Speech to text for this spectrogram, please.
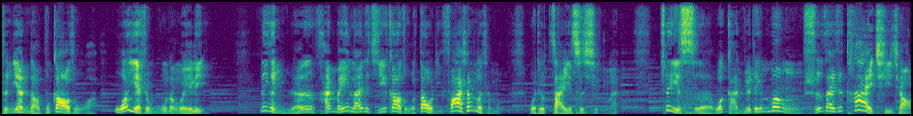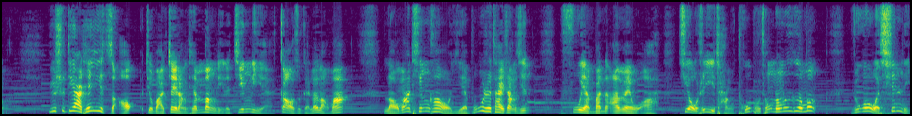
是念叨不告诉我，我也是无能为力。”那个女人还没来得及告诉我到底发生了什么，我就再一次醒来。这一次我感觉这梦实在是太蹊跷了。于是第二天一早就把这两天梦里的经历告诉给了老妈。老妈听后也不是太上心，敷衍般的安慰我：“就是一场普普通通的噩梦。如果我心里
